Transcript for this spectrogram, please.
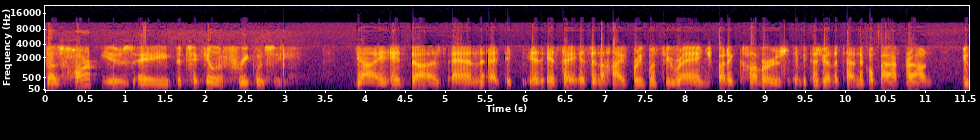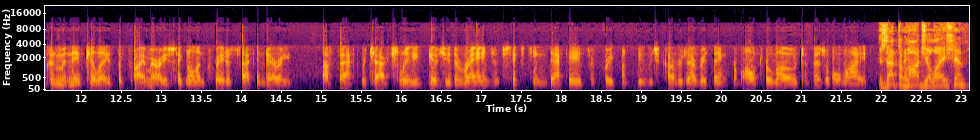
does HAARP use a particular frequency? Yeah, it, it does, and it, it, it's a it's in the high frequency range, but it covers and because you have the technical background, you can manipulate the primary signal and create a secondary effect, which actually gives you the range of 16 decades of frequency, which covers everything from ultra low to visible light. Is that the modulation?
